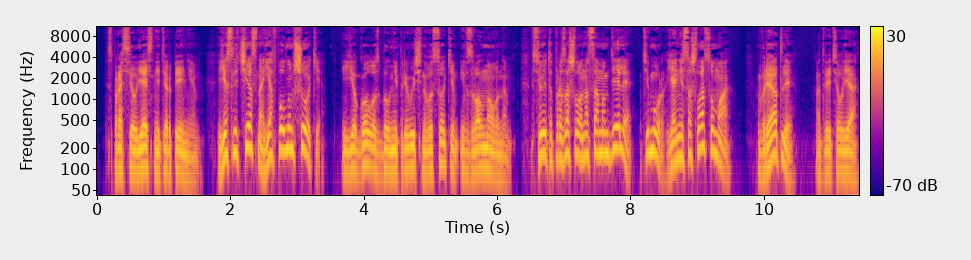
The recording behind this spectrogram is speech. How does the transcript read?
— спросил я с нетерпением. «Если честно, я в полном шоке. Ее голос был непривычно высоким и взволнованным. «Все это произошло на самом деле? Тимур, я не сошла с ума?» «Вряд ли», — ответил я.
